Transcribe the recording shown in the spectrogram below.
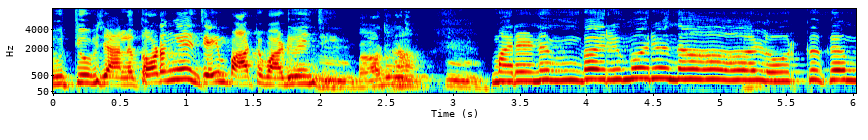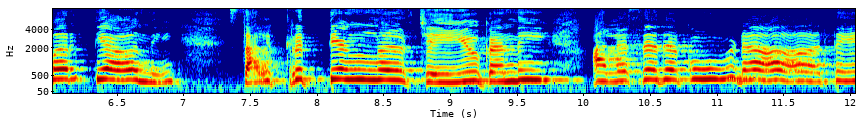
യൂട്യൂബ് ചാനൽ തുടങ്ങുകയും ചെയ്യും പാട്ട് പാടുകയും ചെയ്യും. മരണം വരുമൊരു നാൾ ഓർക്കുക മർത്യാ നീ. സൽകൃത്യങ്ങൾ ചെയ്യുക നീ അലസത കൂടാതെ.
